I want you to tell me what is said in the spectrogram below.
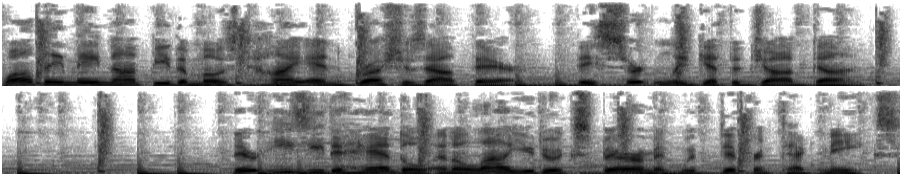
While they may not be the most high-end brushes out there, they certainly get the job done. They're easy to handle and allow you to experiment with different techniques.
